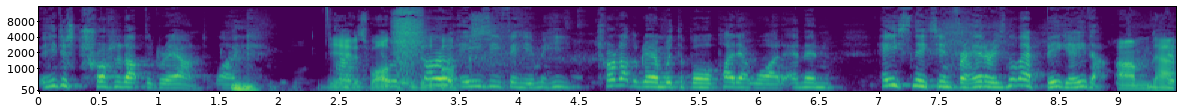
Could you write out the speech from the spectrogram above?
he just trotted up the ground like. Yeah, um, just it waltzed into so the box. easy for him. He trotted up the ground with the ball, played out wide, and then he sneaks in for a header. He's not that big either. Um, Nah.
